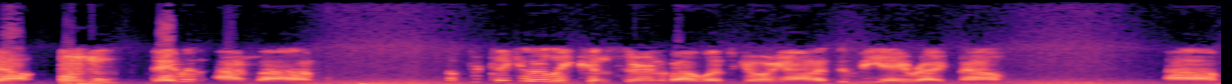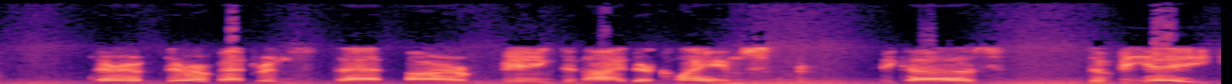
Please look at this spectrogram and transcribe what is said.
Yeah, David, I'm, uh, I'm particularly concerned about what's going on at the VA right now. Um, there, there are veterans that are being denied their claims because the VA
